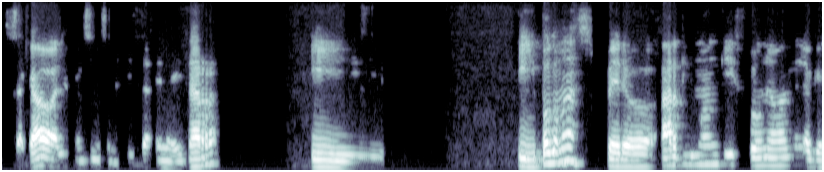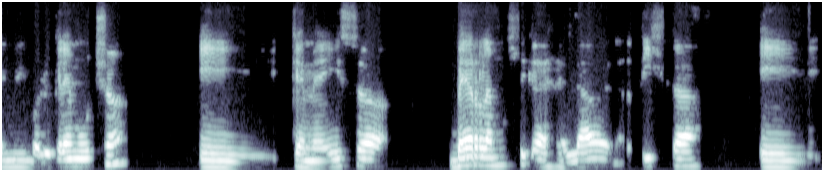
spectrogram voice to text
sacaba las canciones en la, guitarra y, y poco más, pero Arctic Monkeys fue una banda en la que me involucré mucho y que me hizo ver la música desde el lado del artista y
